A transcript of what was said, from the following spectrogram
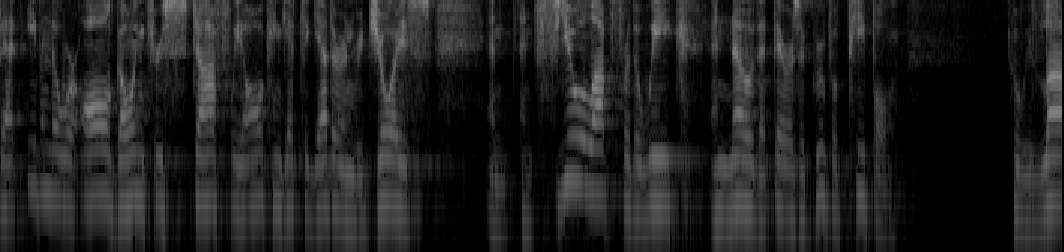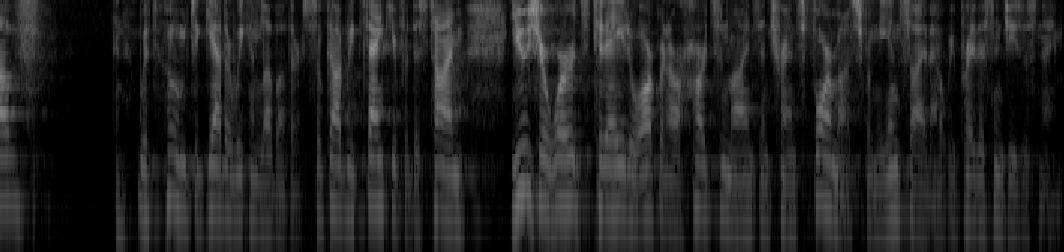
that even though we're all going through stuff, we all can get together and rejoice and, and fuel up for the week and know that there is a group of people who we love, and with whom together we can love others. So, God, we thank you for this time. Use your words today to open our hearts and minds and transform us from the inside out. We pray this in Jesus' name.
